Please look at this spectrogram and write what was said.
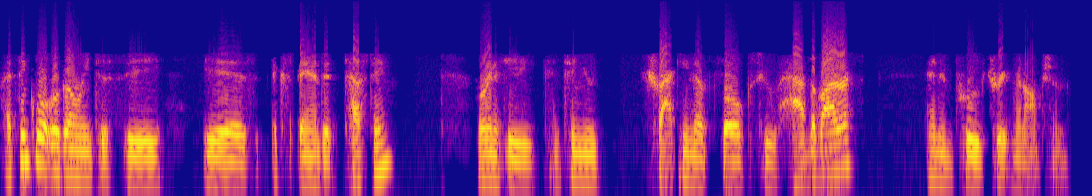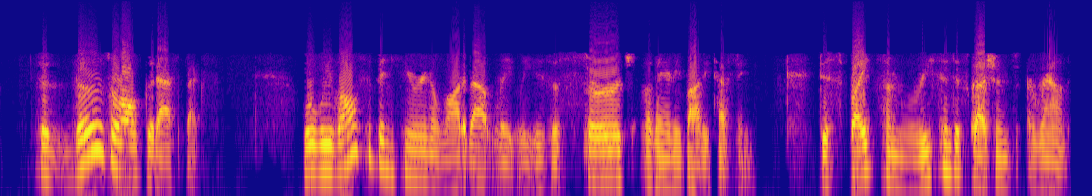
I think what we're going to see is expanded testing. We're going to see continued tracking of folks who have the virus and improved treatment options. So those are all good aspects. What we've also been hearing a lot about lately is a surge of antibody testing, despite some recent discussions around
